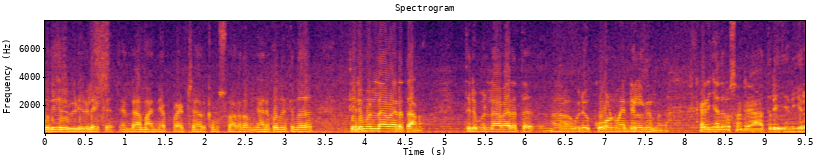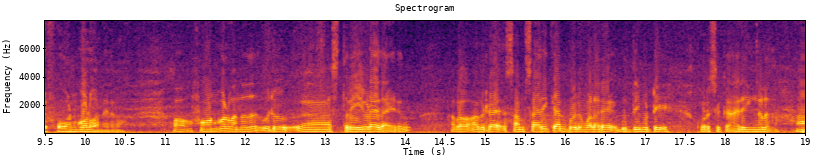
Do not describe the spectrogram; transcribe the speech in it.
പുതിയൊരു വീഡിയോയിലേക്ക് എല്ലാ മാന്യ പ്രേക്ഷകർക്കും സ്വാഗതം. ഞാനിപ്പോൾ നിൽക്കുന്നത് തിരുമുല്ലാവാരത്താണ് തിരുമുല്ലാവാരത്ത് ഒരു കോൺവെന്റിൽ നിന്ന് കഴിഞ്ഞ ദിവസം രാത്രി എനിക്കൊരു ഫോൺ കോൾ വന്നിരുന്നു. അപ്പോൾ ഫോൺ കോൾ വന്നത് ഒരു സ്ത്രീയുടേതായിരുന്നു. അപ്പോൾ അവരുടെ സംസാരിക്കാൻ പോലും വളരെ ബുദ്ധിമുട്ടി കുറച്ച് കാര്യങ്ങൾ ആ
